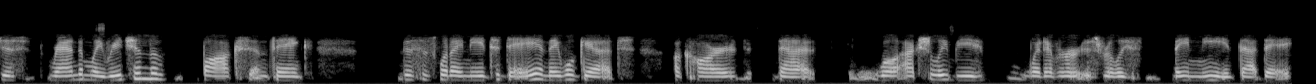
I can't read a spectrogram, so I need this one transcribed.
just randomly reach in the box and think, this is what I need today, and they will get a card that will actually be whatever is really they need that day.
